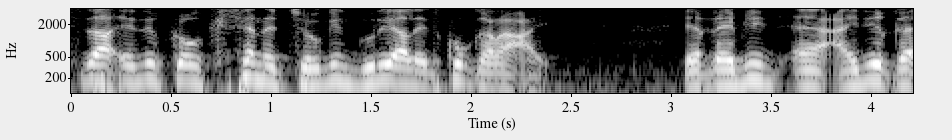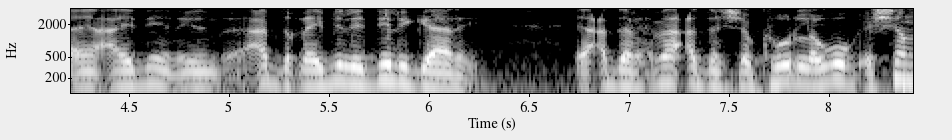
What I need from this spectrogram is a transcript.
sidaa idinkoo sanad joogin guryaha la idinku garaacay ee qaybi caydi cabdi qaybi la dili gaaray ee cabdiraxmaan cabdishakuur lagu shan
